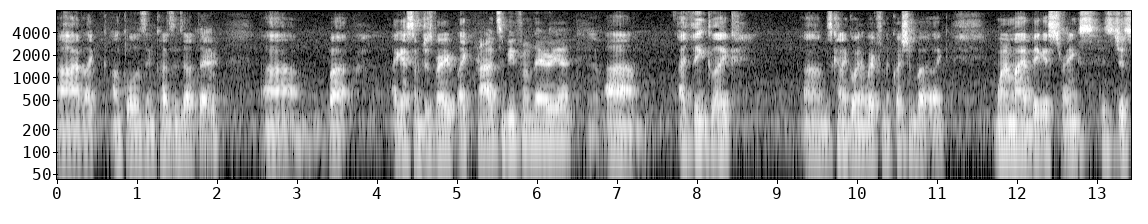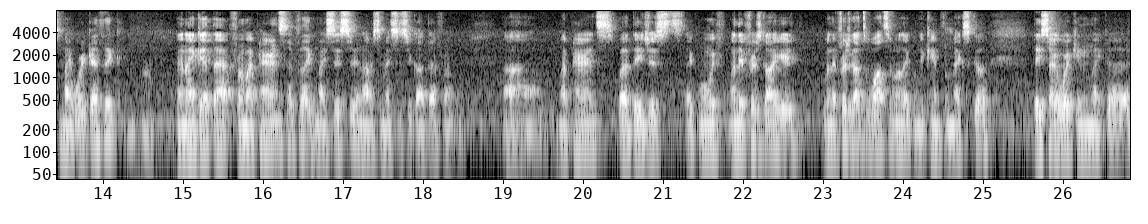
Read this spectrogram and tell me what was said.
Uh, I have like uncles and cousins out there, um, but I guess I'm just very like proud to be from the area. Yeah. Um, I think like um, it's kind of going away from the question, but like one of my biggest strengths is just my work ethic, Mhm. and I get that from my parents. I feel like my sister, and obviously my sister got that from um, my parents, but they just like when we when they first got here, when they first got to Watsonville, like when they came from Mexico, they started working in like uh,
